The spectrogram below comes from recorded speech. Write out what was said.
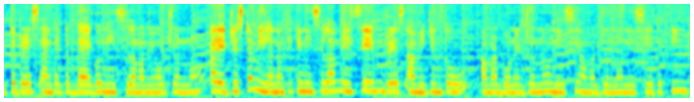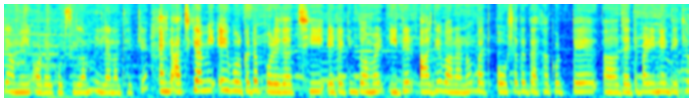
একটা ড্রেস অ্যান্ড একটা ব্যাগও নিয়েছিলাম আমি ওর জন্য। আর এই ড্রেসটা মিলানা থেকে নিয়েছিলাম। এই সেম ড্রেস আমি কিন্তু আমার বোনের জন্য নিয়েছি, আমার জন্য নিয়েছি। এটা তিনটে আমি অর্ডার করছিলাম মিলানা থেকে। অ্যান্ড আজকে আমি এই বোরকাটা পরে যাচ্ছি। এটা কিন্তু আমার ঈদের আগে বানানো বাট ওর সাথে দেখা করতে যাইতে পারি নাই, দেখে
